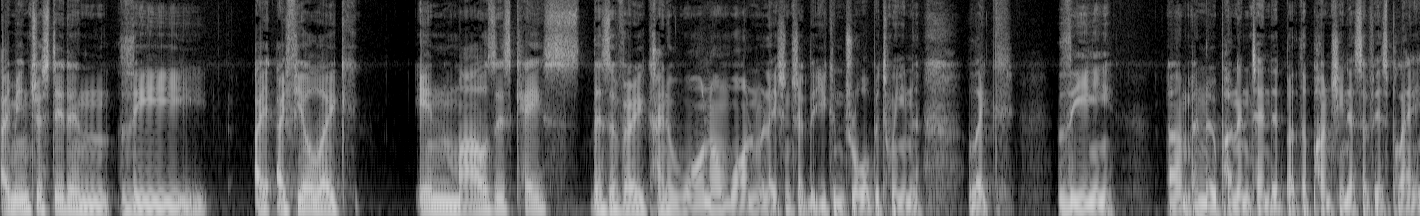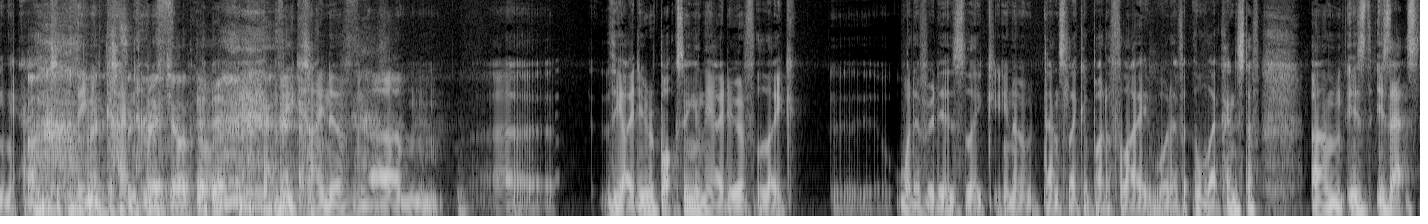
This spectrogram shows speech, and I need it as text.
I'm interested in the. I I feel like in Miles's case, there's a very kind of one-on-one relationship that you can draw between, like the. Um, and no pun intended, but the punchiness of his playing and the kind of joke, the kind of um, uh, the idea of boxing and the idea of like uh, whatever it is, like you know, dance like a butterfly, whatever, all that kind of stuff. Um, is is that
